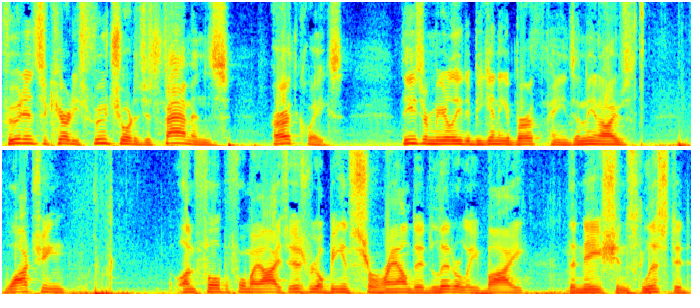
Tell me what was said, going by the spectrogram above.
food insecurities, food shortages, famines, earthquakes. These are merely the beginning of birth pains. And, you know, I was watching unfold before my eyes Israel being surrounded literally by the nations listed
